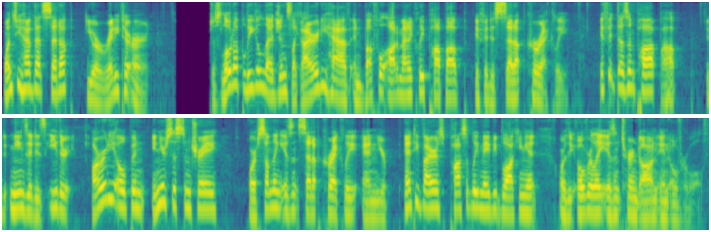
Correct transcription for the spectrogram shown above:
Once you have that set up, you are ready to earn. Just load up League of Legends like I already have and buff will automatically pop up if it is set up correctly. If it doesn't pop up, it means it is either already open in your system tray or something isn't set up correctly and your antivirus possibly may be blocking it or the overlay isn't turned on in Overwolf.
